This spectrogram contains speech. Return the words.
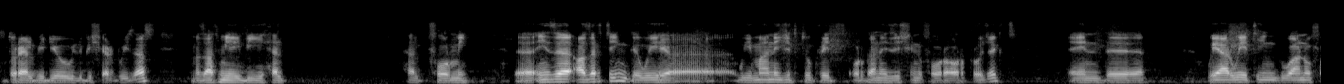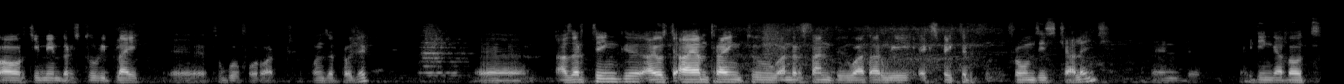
tutorial video will be shared with us. That may be help help for me. Uh, in the other thing, we uh, we managed to create organization for our project, and uh, we are waiting one of our team members to reply uh, to go forward on the project. Uh, other thing, uh, I was I am trying to understand what are we expected from this challenge, and uh, reading about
